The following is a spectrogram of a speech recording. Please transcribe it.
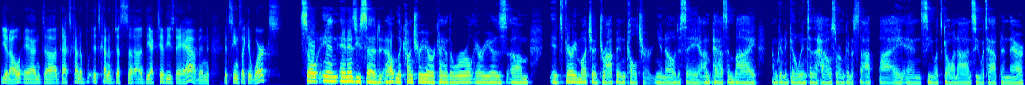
you know, and uh, that's kind of it's kind of just uh, the activities they have, and it seems like it works. So, and and as you said, out in the country or kind of the rural areas, um, it's very much a drop-in culture. You know, to say I'm passing by, I'm going to go into the house, or I'm going to stop by and see what's going on, see what's happening there.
